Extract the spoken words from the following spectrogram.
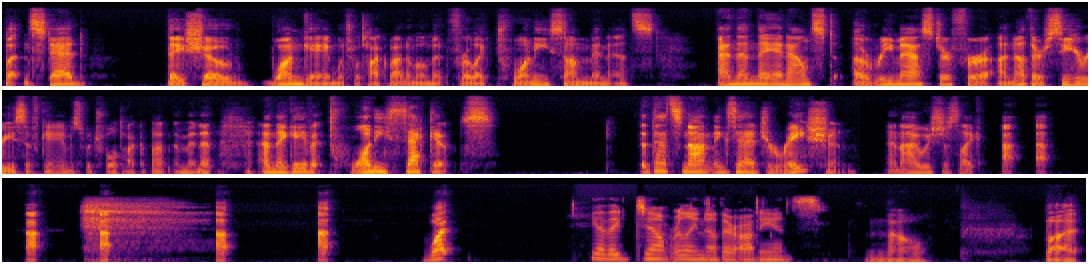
But instead, they showed one game, which we'll talk about in a moment, for like 20 some minutes. And then they announced a remaster for another series of games, which we'll talk about in a minute. And they gave it 20 seconds. That That's not an exaggeration. And I was just like, uh, uh, uh, uh, uh, what? Yeah, they don't really know their audience. No. But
